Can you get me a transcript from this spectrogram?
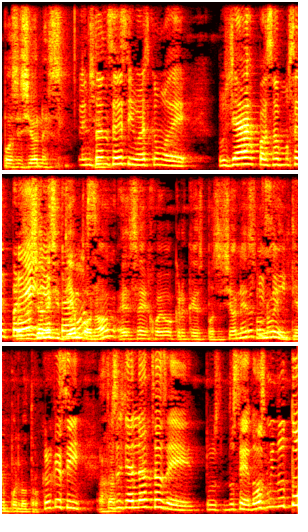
Posiciones. Entonces, igual es como de, pues ya pasamos el pre. Posiciones ya y tiempo. ¿no? Ese juego creo que es posiciones Creo uno sí. y tiempo el otro. Creo que sí. Ajá. Entonces ya lanzas de, pues, no sé, dos minutos,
